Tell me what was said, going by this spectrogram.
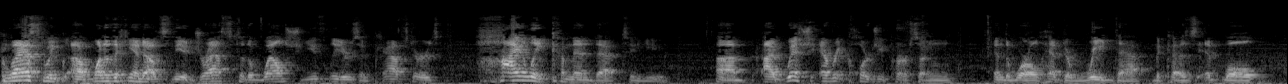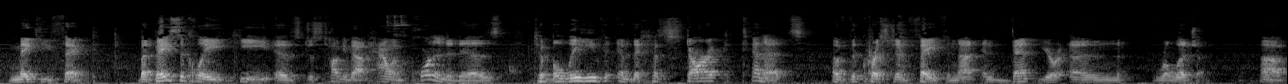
last week, uh, one of the handouts, the address to the Welsh youth leaders and pastors, highly commend that to you. Um, I wish every clergy person in the world had to read that because it will make you think. But basically, he is just talking about how important it is to believe in the historic tenets of the Christian faith and not invent your own religion. Uh,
